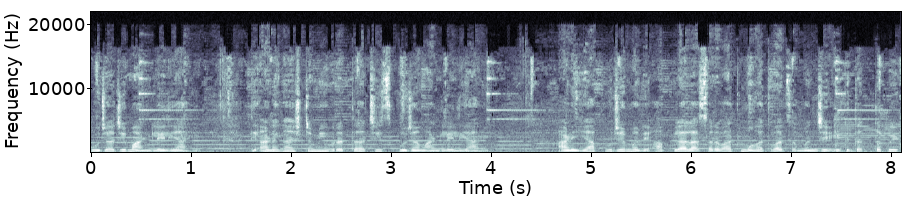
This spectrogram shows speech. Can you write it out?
पूजा जी मांडलेली आहे ती अनघाष्टमी व्रताचीच पूजा मांडलेली आहे. आणि ह्या पूजेमध्ये आपल्याला सर्वात महत्त्वाचं म्हणजे एक दत्तपीठ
